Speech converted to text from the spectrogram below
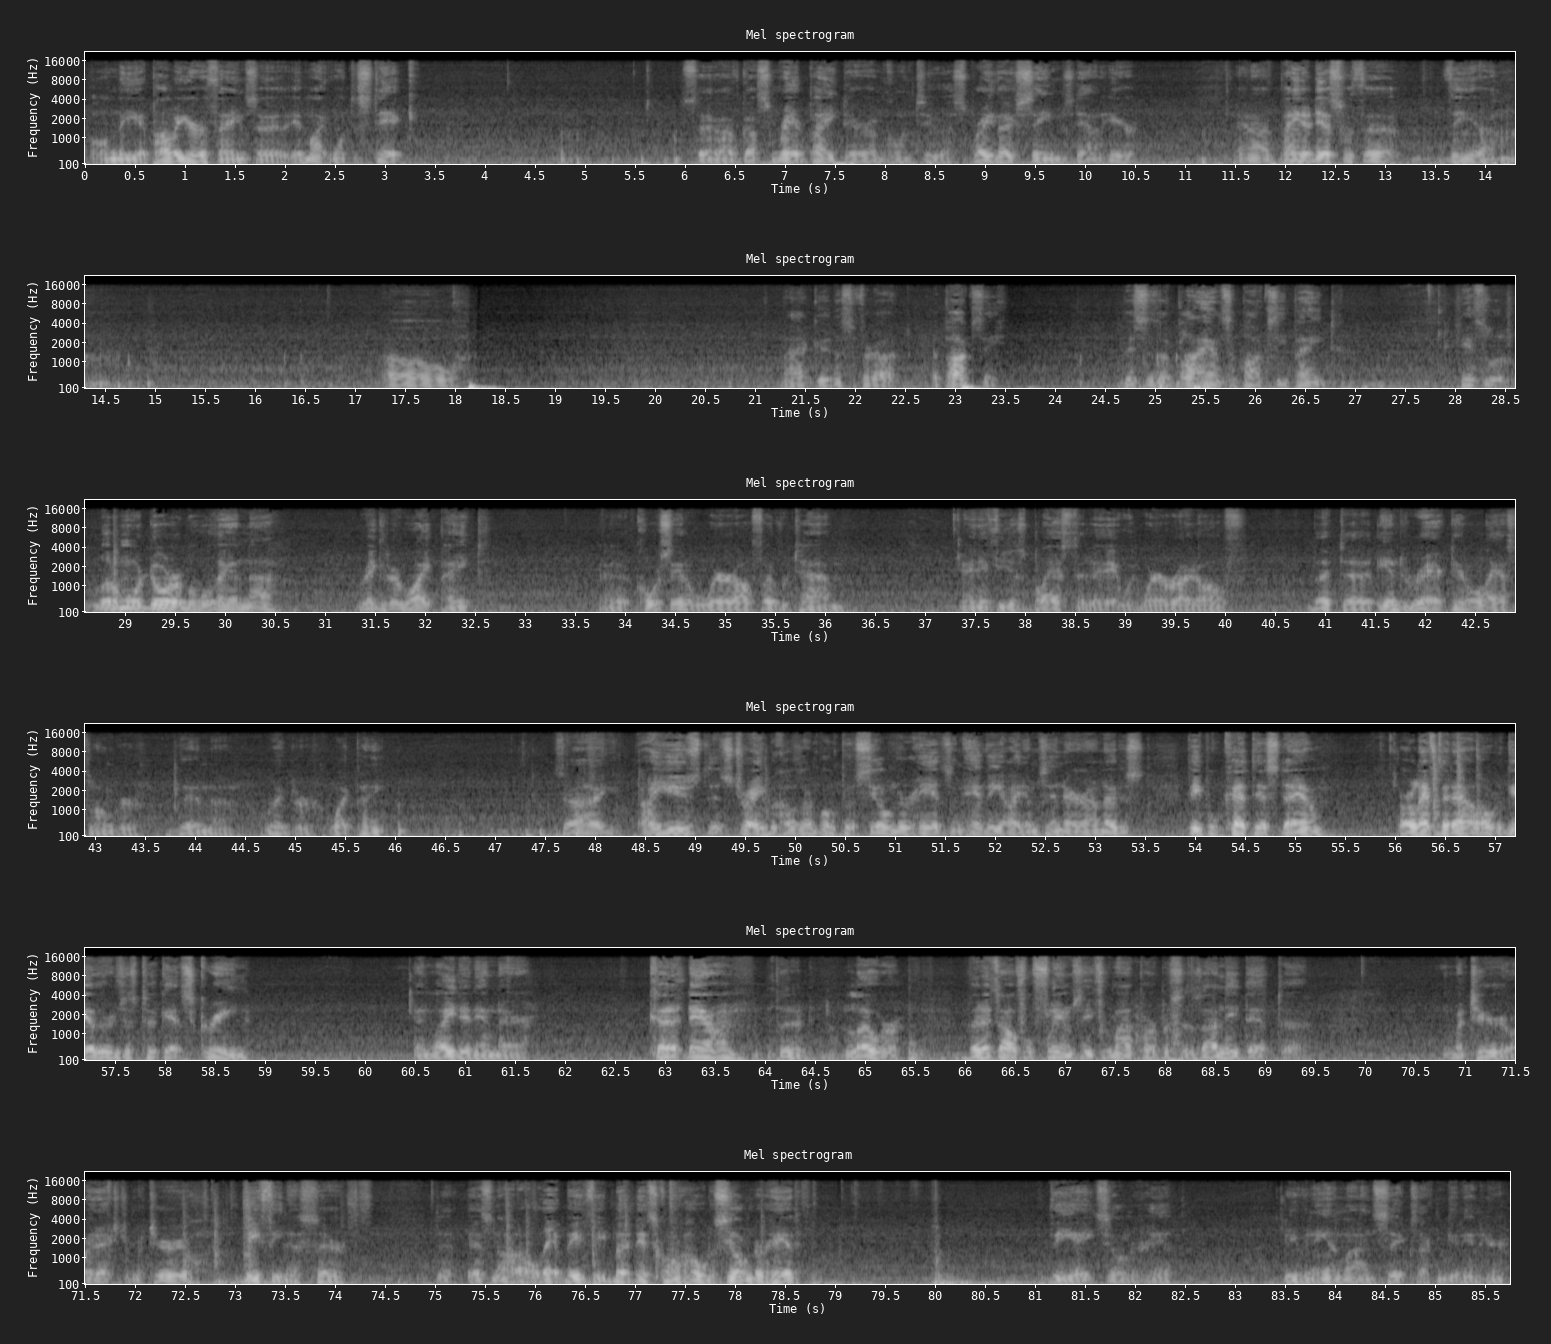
on the uh, polyurethane so it might want to stick. So I've got some red paint there. I'm going to uh, spray those seams down here. And I painted this with the, the uh, oh, my goodness, I forgot, epoxy. This is appliance epoxy paint. It's a little more durable than uh, regular white paint. Uh, of course, it'll wear off over time. And if you just blasted it, it would wear right off. But uh, indirect, it'll last longer than uh, regular white paint. I I used this tray because I'm going to put cylinder heads and heavy items in there. I noticed people cut this down or left it out altogether and just took that screen and laid it in there. Cut it down and put it lower but it's awful flimsy for my purposes. I need that uh, material that extra material. Beefiness there it's not all that beefy but it's going to hold a cylinder head V8 cylinder head even inline six I can get in here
